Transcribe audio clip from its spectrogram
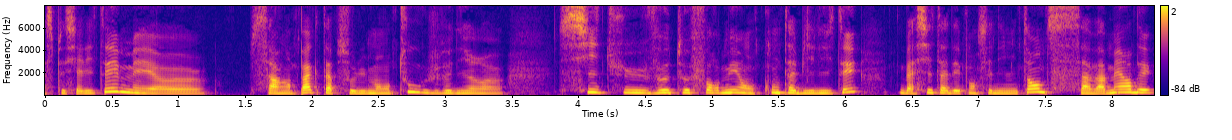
spécialité, mais euh, ça impacte absolument tout. Je veux dire, si tu veux te former en comptabilité, bah, si tu as des pensées limitantes, ça va merder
